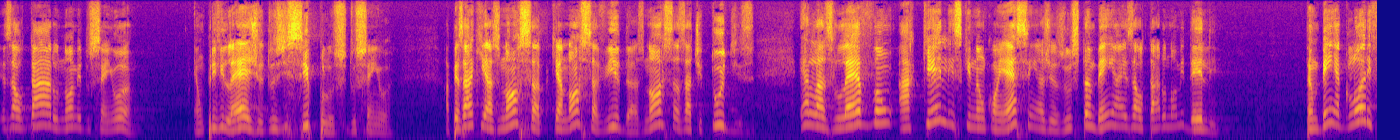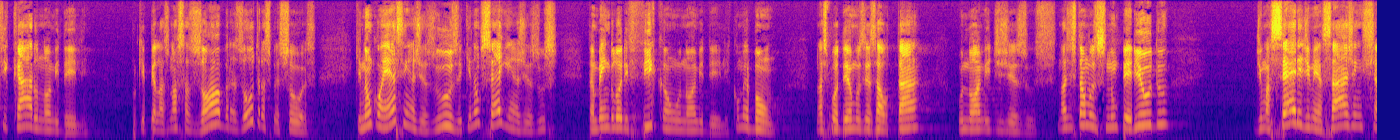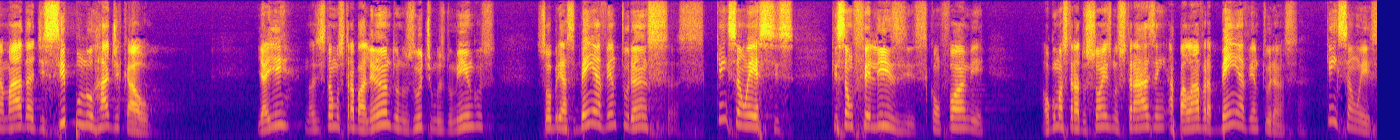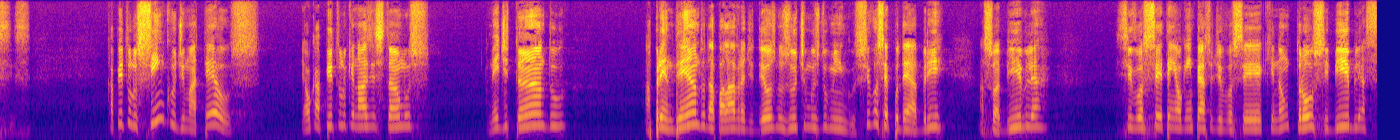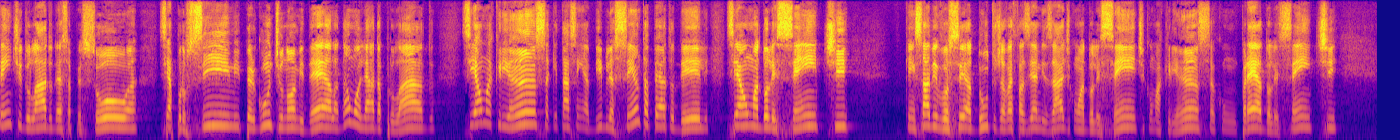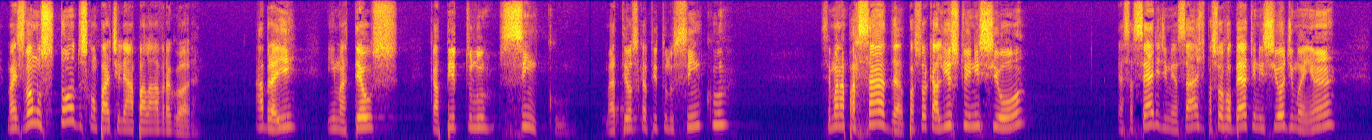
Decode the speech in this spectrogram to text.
Exaltar o nome do Senhor é um privilégio dos discípulos do Senhor. Apesar que, as nossa, que a nossa vida, as nossas atitudes, elas levam aqueles que não conhecem a Jesus também a exaltar o nome dele, também a glorificar o nome dele, porque pelas nossas obras, outras pessoas que não conhecem a Jesus e que não seguem a Jesus também glorificam o nome dele. Como é bom nós podemos exaltar o nome de Jesus. Nós estamos num período de uma série de mensagens chamada Discípulo Radical. E aí, nós estamos trabalhando nos últimos domingos sobre as bem-aventuranças. Quem são esses que são felizes, conforme algumas traduções nos trazem a palavra bem-aventurança? Quem são esses? Capítulo 5 de Mateus é o capítulo que nós estamos meditando, aprendendo da palavra de Deus nos últimos domingos. Se você puder abrir a sua Bíblia, se você tem alguém perto de você que não trouxe Bíblia, sente do lado dessa pessoa, se aproxime, pergunte o nome dela, dá uma olhada para o lado. Se é uma criança que está sem a Bíblia, senta perto dele. Se é uma adolescente, quem sabe você, adulto, já vai fazer amizade com um adolescente, com uma criança, com um pré-adolescente. Mas vamos todos compartilhar a palavra agora. Abra aí em Mateus capítulo 5. Mateus capítulo 5. Semana passada, o pastor Calixto iniciou essa série de mensagens. O pastor Roberto iniciou de manhã,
